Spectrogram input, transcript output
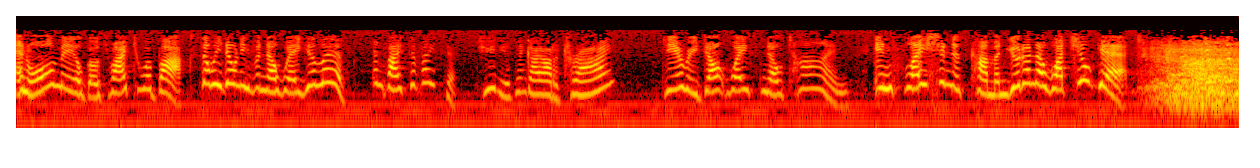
And all mail goes right to a box, so we don't even know where you live. And vice versa. Gee, do you think I ought to try? Dearie, don't waste no time. Inflation is coming. You don't know what you'll get.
